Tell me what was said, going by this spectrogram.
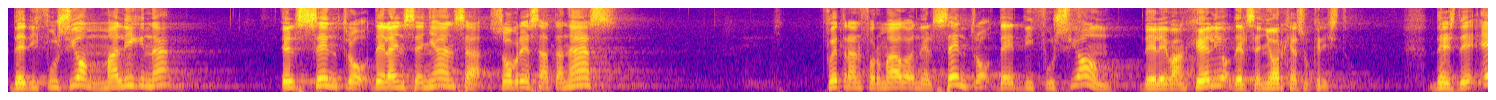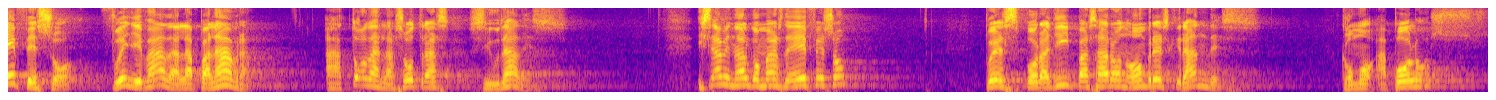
de difusión maligna, el centro de la enseñanza sobre Satanás, fue transformado en el centro de difusión del Evangelio del Señor Jesucristo. Desde Éfeso fue llevada la palabra a todas las otras ciudades. ¿Y saben algo más de Éfeso? Pues por allí pasaron hombres grandes, como Apolos,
